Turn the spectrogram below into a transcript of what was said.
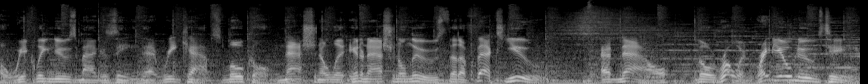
a weekly news magazine that recaps local, national, and international news that affects you. And now, the Rowan Radio News Team.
